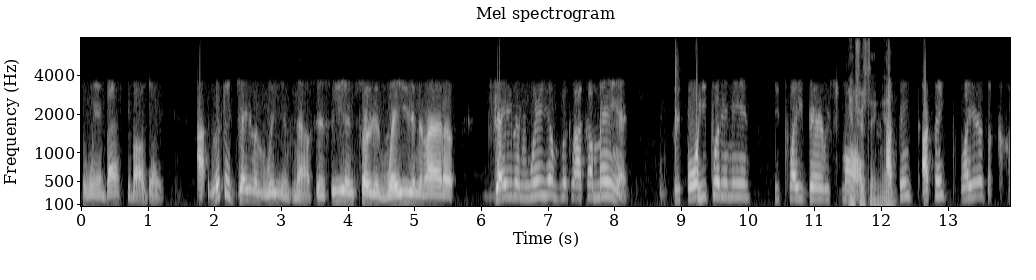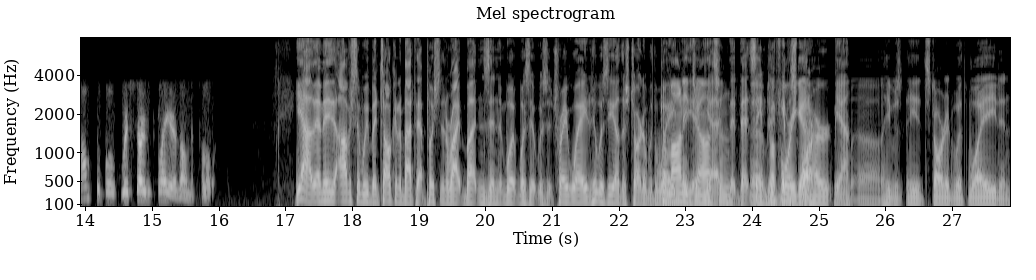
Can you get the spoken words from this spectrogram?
to win basketball games. I, look at Jalen Williams now. Since he inserted Wade in the lineup, Jalen Williams looked like a man. Before he put him in, he played very small. Interesting, yeah. I think I think players are comfortable with certain players on the floor. Yeah, I mean, obviously we've been talking about that, pushing the right buttons. And what was it? Was it Trey Wade? Who was the other started with Wade? Kamani Yeah, yeah, Johnson. that, that uh, seemed to give before he got hurt. Yeah. uh, he was he had started with Wade, and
